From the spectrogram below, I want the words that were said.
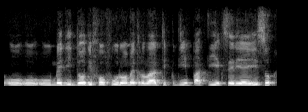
o, o, o medidor de fofurômetro lá, tipo de empatia que seria isso,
